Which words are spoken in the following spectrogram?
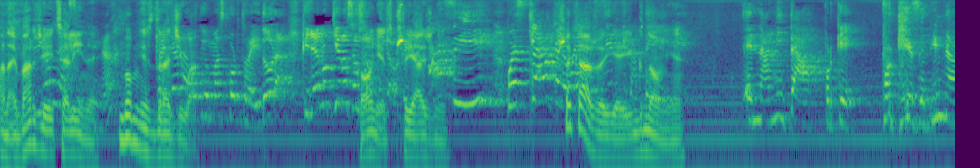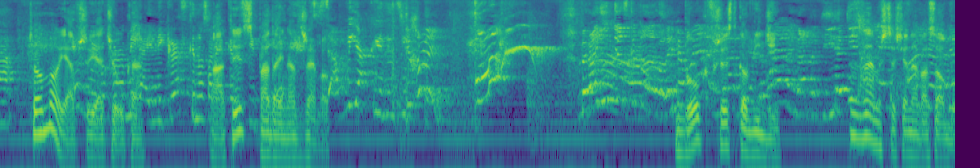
A najbardziej Celinę, bo mnie zdradziła. no Koniec przyjaźni. Le Przekażę jej gnomie. To moja przyjaciółka. A ty spadaj na drzewo. Bóg wszystko widzi. Zemszczę się na was obu.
